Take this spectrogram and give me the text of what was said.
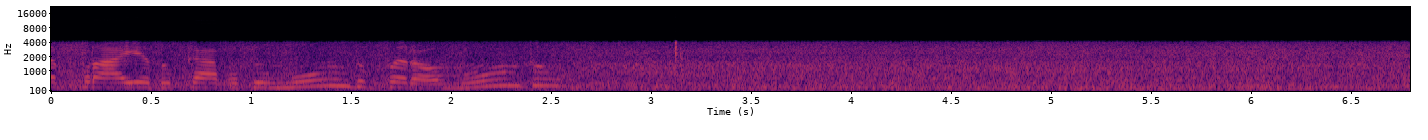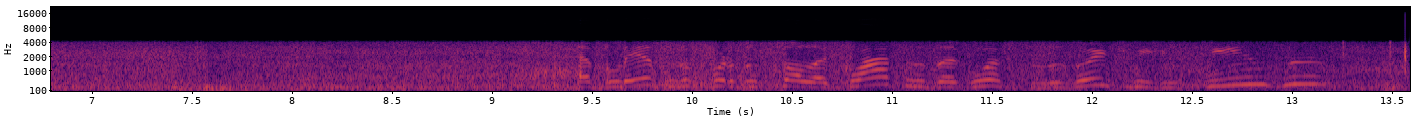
Da praia do Cabo do Mundo para o mundo, a beleza do pôr do sol a 4 de agosto de 2015.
